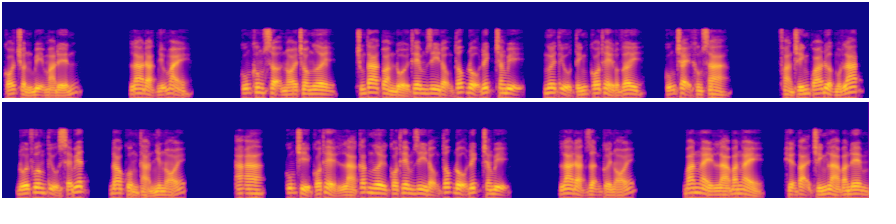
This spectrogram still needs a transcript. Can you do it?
Có chuẩn bị mà đến. La đạt nhữ mày. Cũng không sợ nói cho ngươi, chúng ta toàn đổi thêm di động tốc độ đích trang bị, ngươi tiểu tính có thể ở vây, cũng chạy không xa phản chính quá được một lát, đối phương tiểu sẽ biết, đao cùng thản nhiên nói. A a, cũng chỉ có thể là các ngươi có thêm di động tốc độ đích trang bị. La đạt giận cười nói. Ban ngày là ban ngày, hiện tại chính là ban đêm.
